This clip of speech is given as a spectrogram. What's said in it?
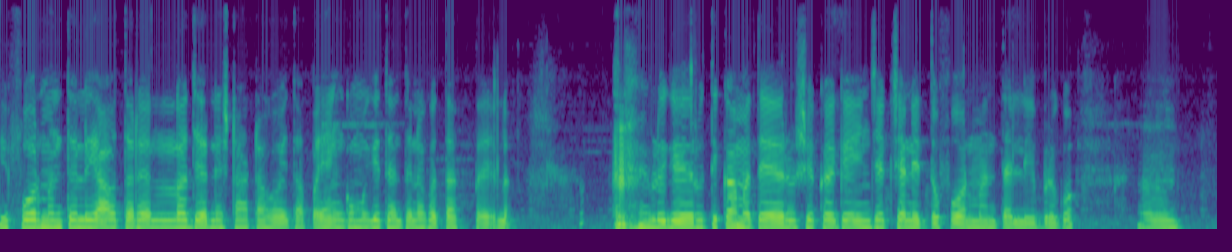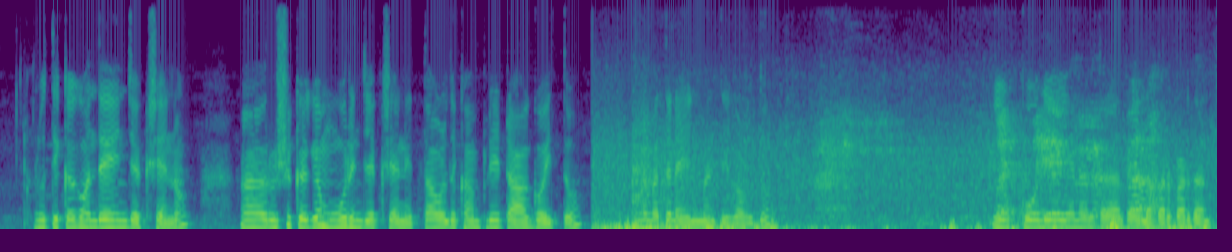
ಈ ಫೋರ್ ಮಂತಲ್ಲಿ ಯಾವ ಥರ ಎಲ್ಲ ಜರ್ನಿ ಸ್ಟಾರ್ಟ್ ಆಗೋಯ್ತಪ್ಪ, ಹೆಂಗೆ ಮುಗೀತು ಅಂತಲೇ ಗೊತ್ತಾಗ್ತಾ ಇಲ್ಲ. ಇವಳಿಗೆ ಋತಿಕಾ ಮತ್ತು ಋಷಿಕಾಗೆ ಇಂಜೆಕ್ಷನ್ ಇತ್ತು ಫೋರ್ ಮಂತಲ್ಲಿ ಇಬ್ರಿಗೂ. ಋತಿಕಾಗೆ ಒಂದೇ ಇಂಜೆಕ್ಷನು ಋಷಿಕಾಗೆ ಮೂರು ಇಂಜೆಕ್ಷನ್ ಇತ್ತು, ಅವಳದು ಕಂಪ್ಲೀಟ್ ಆಗೋಯ್ತು. ಮತ್ತು ನೈನ್ ಮಂತಿಗೆ ಅವಳದು. ಈ ಪೋಲಿಯೋ ಏನಂತಾರೆ, ಅದೆಲ್ಲ ಬರಬಾರ್ದು ಅಂತ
